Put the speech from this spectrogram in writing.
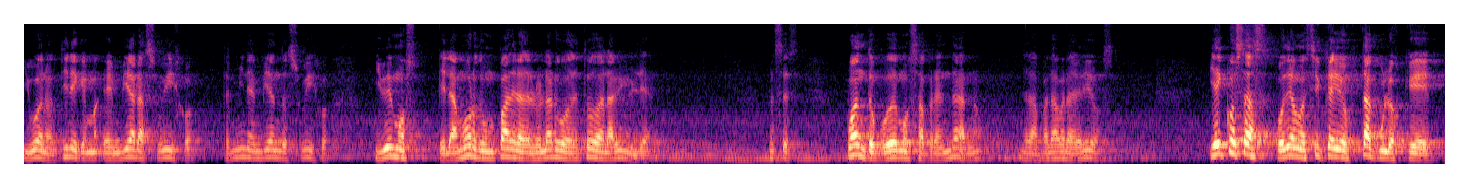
y bueno, tiene que enviar a su hijo, termina enviando a su hijo. Y vemos el amor de un padre a lo largo de toda la Biblia. Entonces, ¿cuánto podemos aprender de la palabra de Dios? Y hay cosas, podríamos decir que hay obstáculos que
